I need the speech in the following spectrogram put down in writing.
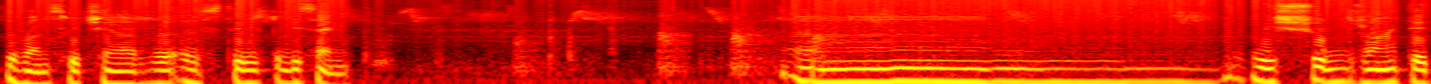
the ones which are uh, still to be sent. Um, we should write it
